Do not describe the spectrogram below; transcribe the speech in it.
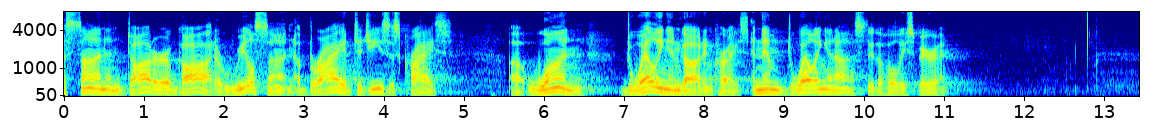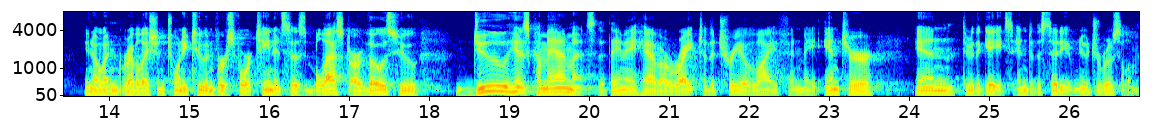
a son and daughter of God, a real son, a bride to Jesus Christ, uh, one dwelling in God in Christ, and them dwelling in us through the Holy Spirit. You know, in Revelation 22 and verse 14, it says, Blessed are those who do his commandments, that they may have a right to the tree of life and may enter in through the gates into the city of New Jerusalem.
